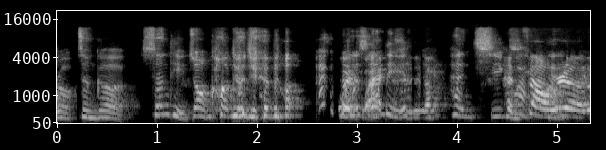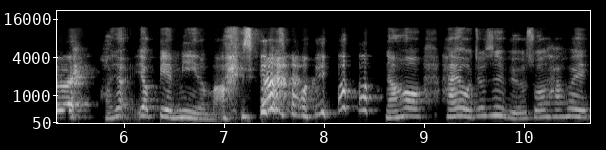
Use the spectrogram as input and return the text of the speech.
肉，整个身体状况就觉得 我的身体很奇怪，很燥热，对不对？好像要便秘了嘛？还是怎么样？然后还有就是，比如说他会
